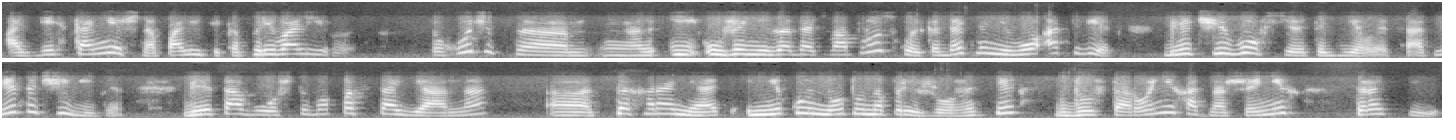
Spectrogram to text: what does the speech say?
а здесь, конечно, политика превалирует, то хочется и уже не задать вопрос, сколько дать на него ответ. Для чего все это делается? Ответ очевиден. Для того, чтобы постоянно э, сохранять некую ноту напряженности в двусторонних отношениях с Россией.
